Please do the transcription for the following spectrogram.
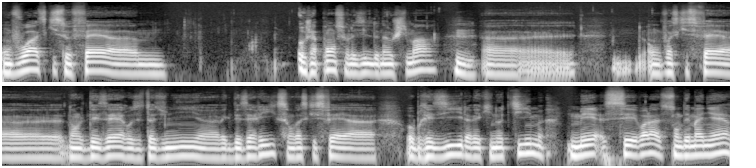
on voit ce qui se fait euh, au Japon sur les îles de Naoshima. Hmm. Euh, on voit ce qui se fait dans le désert aux États-Unis avec des X. On voit ce qui se fait au Brésil avec Inotim. Mais c'est voilà, ce sont des manières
